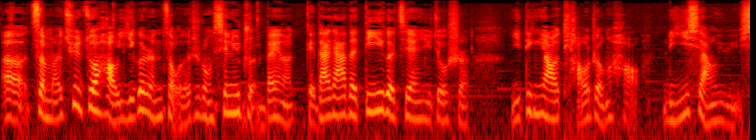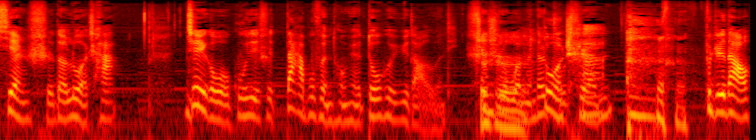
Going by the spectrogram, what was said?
呃，怎么去做好一个人走的这种心理准备呢？给大家的第一个建议就是，一定要调整好理想与现实的落差。这个我估计是大部分同学都会遇到的问题，甚至就是我们的主持人，嗯不知道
